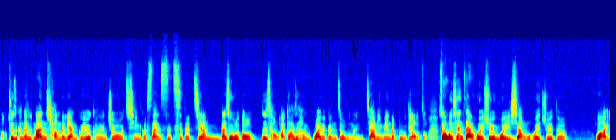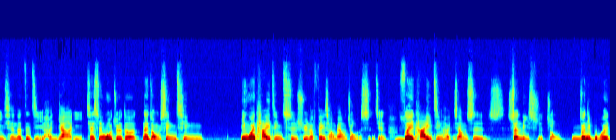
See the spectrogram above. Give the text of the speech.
忙，就是可能漫长的两个月，可能就请个三四次的假。嗯，但是我都日常我还都还是很乖的跟着我们家里面的步调走，所以我现在回去回想，我会觉得。哇，以前的自己很压抑。其实我觉得那种心情，因为它已经持续了非常非常久的时间，所以它已经很像是生理时钟。就你不会，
